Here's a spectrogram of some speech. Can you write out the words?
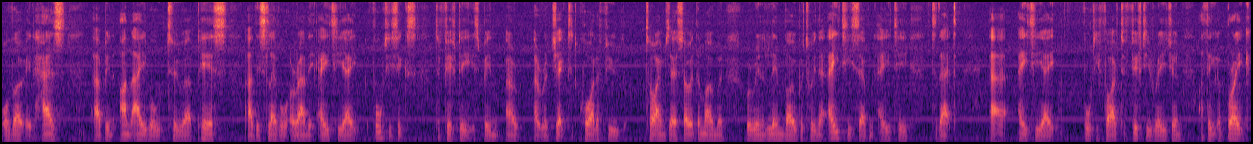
although it has uh, been unable to uh, pierce uh, this level around the 88.46 to 50 it's been uh, rejected quite a few times there. So at the moment, we're in a limbo between that 87.80 to that uh, 88.45 to 50 region. I think a break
